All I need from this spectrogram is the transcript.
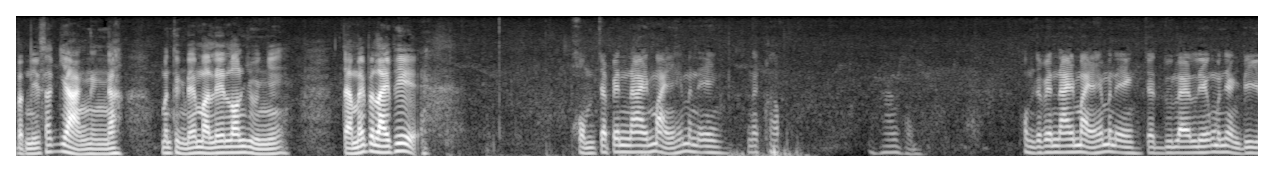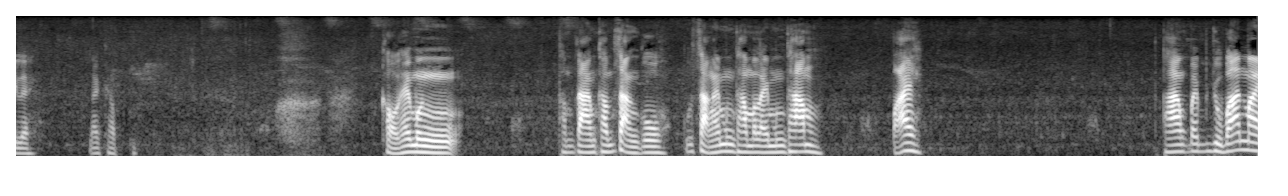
แบบนี้สักอย่างหนึ่งนะมันถึงได้มาเล่นร่อนอยู่อย่างนี้ แต่ไม่เป็นไรพี่ ผมจะเป็นนายใหม่ให้มันเองนะครับห้างผม ผมจะเป็นนายใหม่ให้มันเอง จะดูแลเลี้ยงมันอย่างดีเลยนะครับ ขอให้มึงทำตามคำสั่งกู กูสั่งให้มึงทำอะไรมึงทำไป ทางไปอยู่บ้านใหม่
